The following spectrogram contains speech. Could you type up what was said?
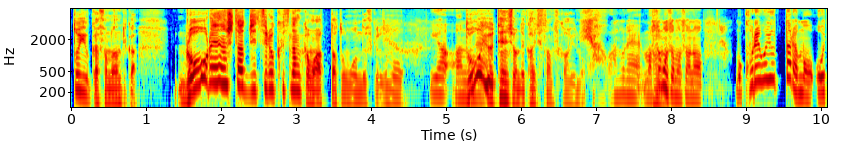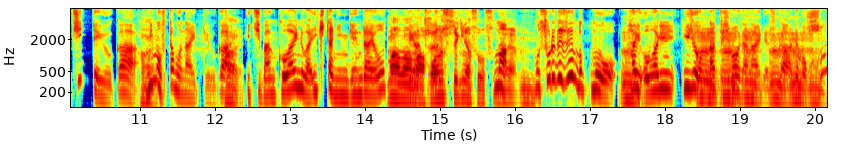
というかそのなんていうか老練した実力なんかもあったと思うんですけれども。いやあの、ね、どういうテンションで書いてたんですかああいうの。いやあのね、まあ、そもそもその、はい、もうこれを言ったらもうオチっていうか、はい、身も蓋もないっていうか、はい、一番怖いのは生きた人間だよってやつ。まあまあまあ本質的にはそうですね。まあ、うん、もうそれで全部もう、うん、はい終わり以上になってしまうじゃないですか。でも本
